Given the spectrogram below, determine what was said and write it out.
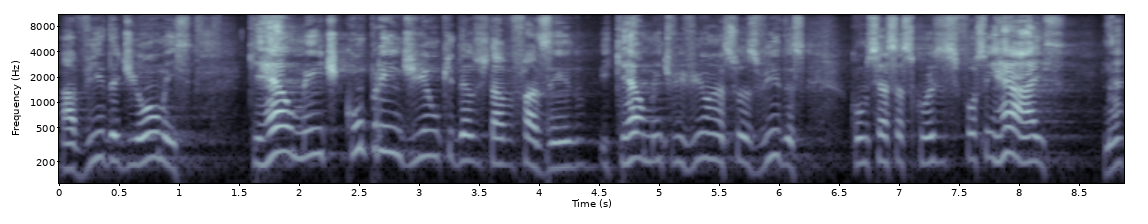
a vida de homens que realmente compreendiam o que Deus estava fazendo e que realmente viviam as suas vidas como se essas coisas fossem reais. Né?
